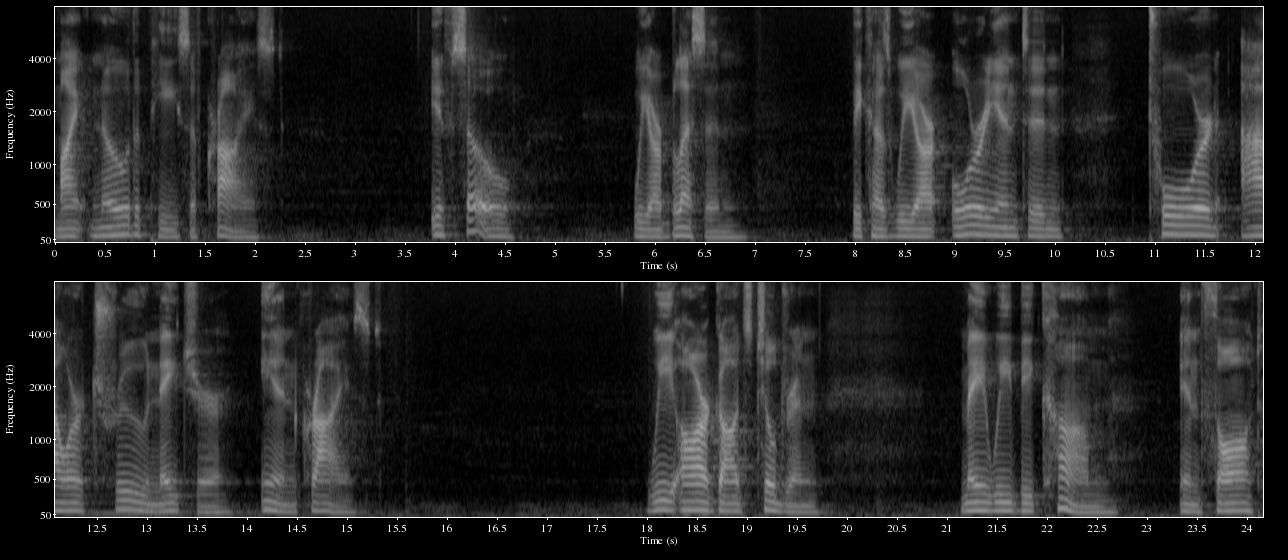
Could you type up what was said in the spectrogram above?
might know the peace of Christ? If so, we are blessed because we are oriented toward our true nature in Christ. We are God's children. May we become, in thought,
